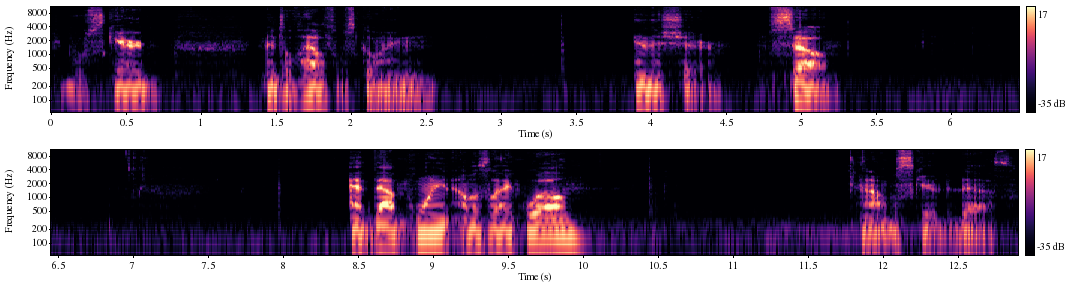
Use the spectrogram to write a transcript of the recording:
people were scared, mental health was going in the shitter. So, at that point, I was like, well, and I was scared to death.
